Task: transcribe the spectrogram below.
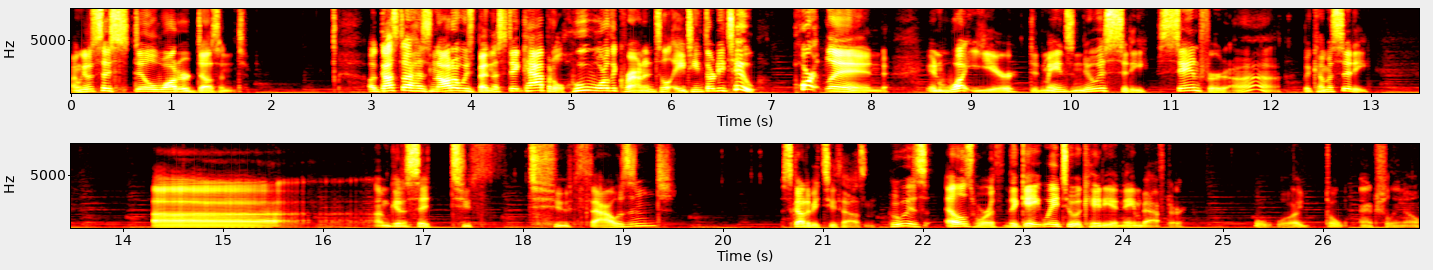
I'm gonna say Stillwater doesn't. Augusta has not always been the state capital. Who wore the crown until 1832? Portland. In what year did Maine's newest city, Sanford, ah, become a city? Uh, I'm gonna say two, 2000? It's gotta be 2000. Who is Ellsworth, the gateway to Acadia, named after? Oh, I don't actually know.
